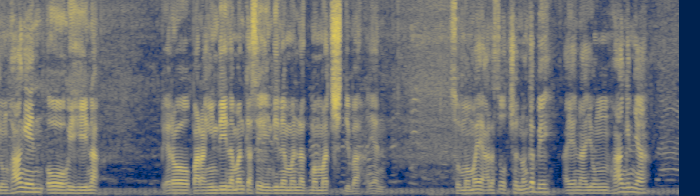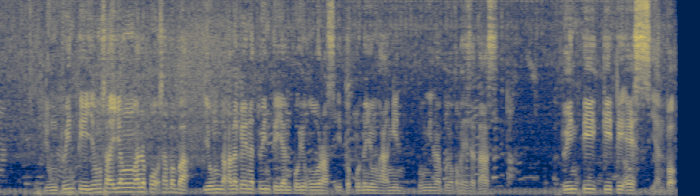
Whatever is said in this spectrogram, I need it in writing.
yung hangin o hihina. Pero parang hindi naman kasi hindi naman nagmamatch di ba? Ayan. So mamaya alas 8 ng gabi ayan na yung hangin niya yung 20 yung sa yung ano po sa baba yung nakalagay na 20 yan po yung oras. Ito po na yung hangin kung ilan po yung kapasya sa taas. 20 kts yan po.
